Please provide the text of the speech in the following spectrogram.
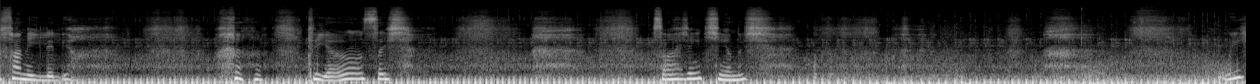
família ali. Crianças. São argentinos. Ui.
